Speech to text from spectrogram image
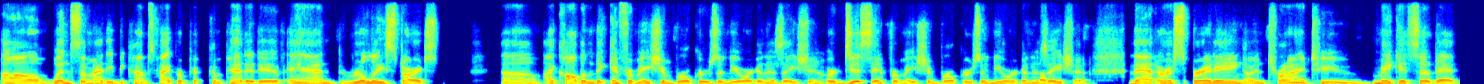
um, when somebody becomes hyper competitive and really starts. Um, I call them the information brokers in the organization or disinformation brokers in the organization that are spreading and trying to make it so that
